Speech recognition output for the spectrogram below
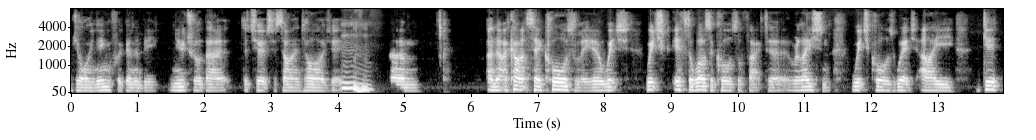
joining, if we're going to be neutral about it, the Church of Scientology. Mm-hmm. Um, and I can't say causally, you know, which which, if there was a causal factor relation, which caused which, i.e., did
